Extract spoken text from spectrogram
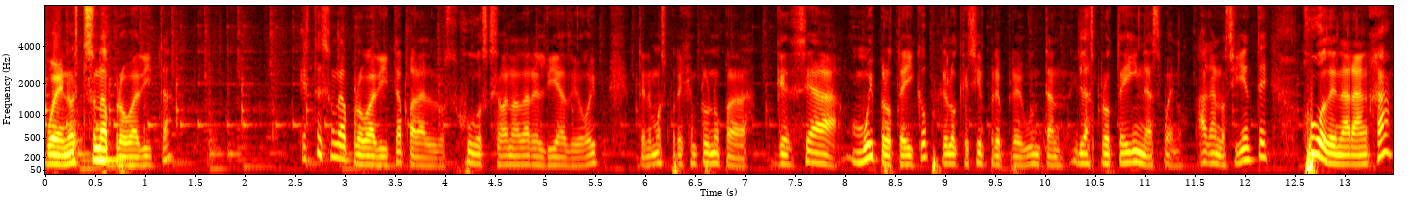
Bueno, esta es una probadita. Esta es una probadita para los jugos que se van a dar el día de hoy. Tenemos, por ejemplo, uno para que sea muy proteico, porque es lo que siempre preguntan. Y las proteínas, bueno, hagan lo siguiente. Jugo de naranja,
